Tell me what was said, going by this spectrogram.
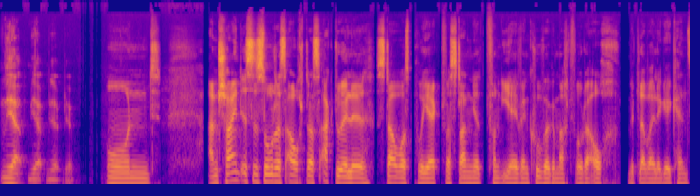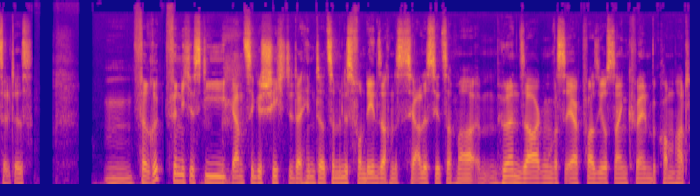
Ja, ja, ja, ja. Und Anscheinend ist es so, dass auch das aktuelle Star Wars-Projekt, was dann jetzt von EA Vancouver gemacht wurde, auch mittlerweile gecancelt ist. Mhm. Verrückt finde ich ist die ganze Geschichte dahinter, zumindest von den Sachen. Das ist ja alles jetzt, sag mal, Hörensagen, was er quasi aus seinen Quellen bekommen hat.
